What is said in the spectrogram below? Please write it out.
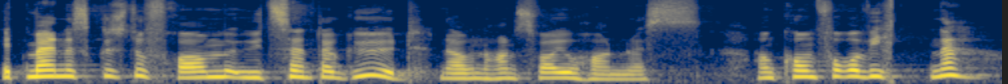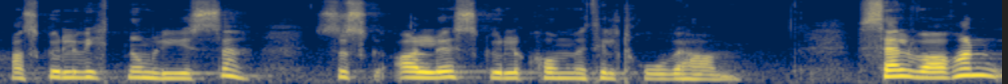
Et menneske sto fram utsendt av Gud. Navnet hans var Johannes. Han kom for å vitne. Han skulle vitne om lyset, så alle skulle komme til tro ved ham. Selv var han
